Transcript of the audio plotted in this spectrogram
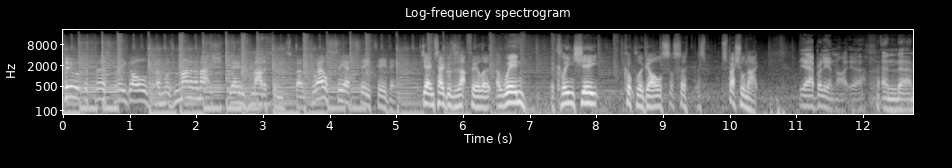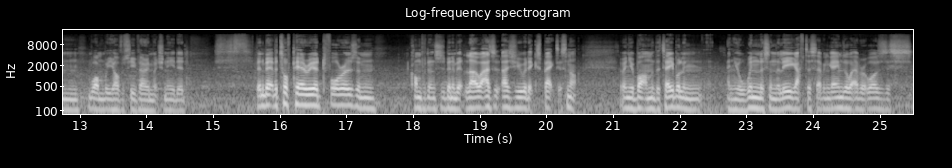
two of the first three goals and was man of the match, James Maddison, spoke to LCFC TV. James, how good does that feel? A, a win, a clean sheet, a couple of goals. That's a, a special night. Yeah, brilliant night, yeah. And um, one we obviously very much needed. Been a bit of a tough period for us and confidence has been a bit low, as, as you would expect. It's not when you're bottom of the table and, and you're winless in the league after seven games or whatever it was, it's,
